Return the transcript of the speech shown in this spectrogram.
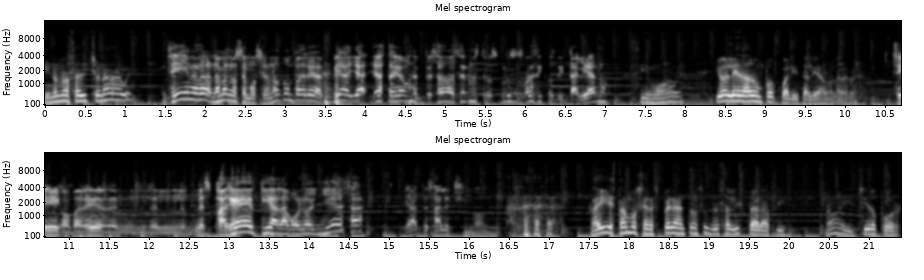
Y no nos ha dicho nada, güey. Sí, nada más nos emocionó, compadre. Ya, ya, ya hasta habíamos empezado a hacer nuestros cursos básicos de italiano. Simón, güey. Yo le he dado un poco al italiano, la verdad. Sí, compadre, el, espagueti a la boloñesa, ya te sale chingón. Ahí estamos en espera entonces de esa lista, Arafi, ¿no? Y chido por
